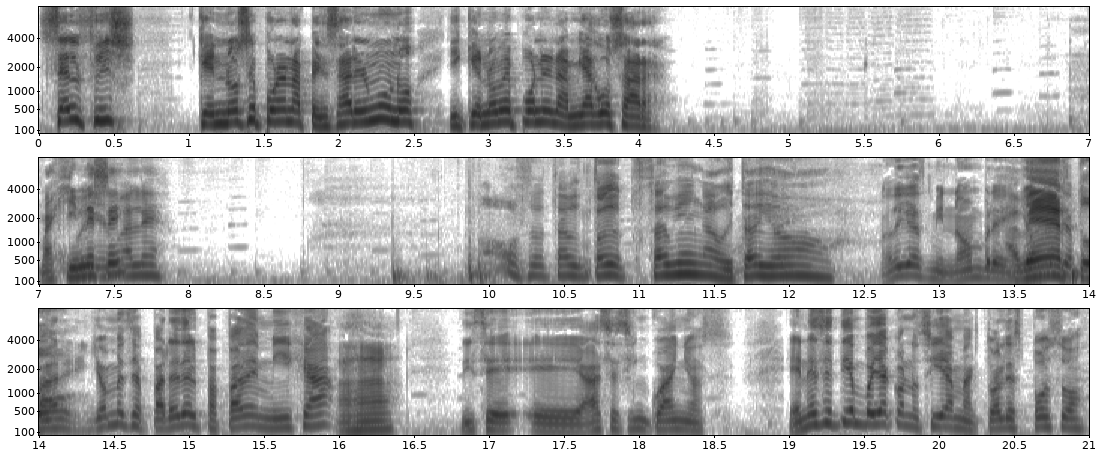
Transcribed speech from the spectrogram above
selfish, que no se ponen a pensar en uno y que no me ponen a mí a gozar. Imagínese. Oye, vale. No, o sea, está, está- está bien ahorita yo. No digas mi nombre. A Yo ver, me tú. separé- Yo me separé del papá de mi hija, Ajá. dice, eh, hace cinco años. En ese tiempo ya conocí a mi actual esposo,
